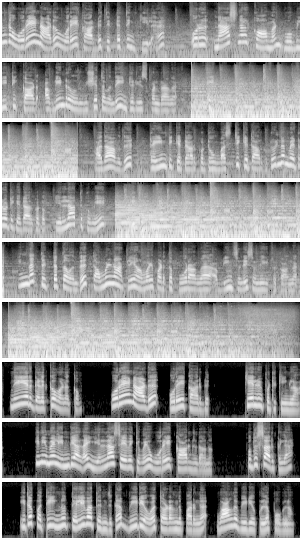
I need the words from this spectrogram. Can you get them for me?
இந்த ஒரே நாடு ஒரே கார்டு திட்டத்தின் கீழே ஒரு நேஷனல் காமன் மொபிலிட்டி கார்டு அப்படின்ற ஒரு விஷயத்த வந்து இன்ட்ரடியூஸ் பண்ணுறாங்க அதாவது ட்ரெயின் டிக்கெட்டாக இருக்கட்டும் பஸ் டிக்கெட்டாக இருக்கட்டும் இல்லை மெட்ரோ டிக்கெட்டாக இருக்கட்டும் எல்லாத்துக்குமே இந்த திட்டத்தை வந்து தமிழ்நாட்டிலையும் அமல்படுத்த போகிறாங்க அப்படின்னு சொல்லி சொல்லிக்கிட்டு இருக்காங்க. நேயர்களுக்கு வணக்கம். ஒரே நாடு ஒரே கார்டு கேள்விப்பட்டிருக்கீங்களா? இனிமேல் இந்தியாவில் எல்லா சேவைக்குமே ஒரே கார்டு தானா புதுசா இருக்குல்ல? இதை பத்தி இன்னும் தெளிவா தெரிஞ்சுக்க வீடியோவை தொடர்ந்து பாருங்க. வாங்க வீடியோக்குள்ள போகலாம்.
